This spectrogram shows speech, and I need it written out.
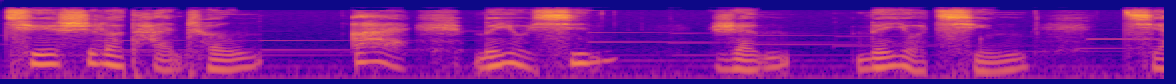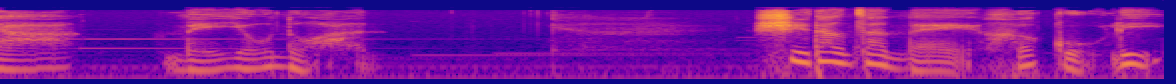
缺失了坦诚，爱没有心，人没有情，家没有暖。适当赞美和鼓励。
